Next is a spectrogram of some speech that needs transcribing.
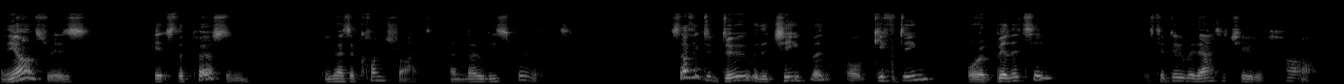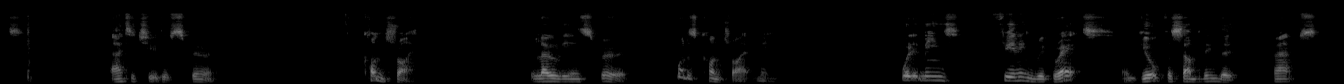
And the answer is it's the person who has a contrite and lowly spirit. It's nothing to do with achievement or gifting or ability. It's to do with attitude of heart, attitude of spirit. Contrite, lowly in spirit. What does contrite mean? Well, it means feeling regret and guilt for something that perhaps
